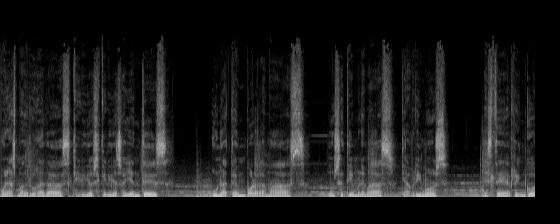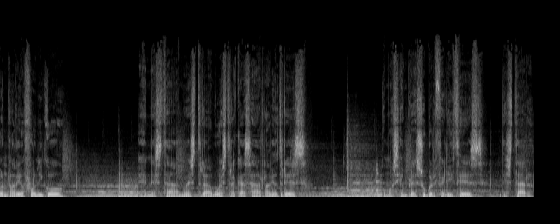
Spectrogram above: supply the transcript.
Buenas madrugadas, queridos y queridas oyentes. Una temporada más, un septiembre más que abrimos este rincón radiofónico en esta nuestra, vuestra casa Radio 3. Como siempre, súper felices de estar,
